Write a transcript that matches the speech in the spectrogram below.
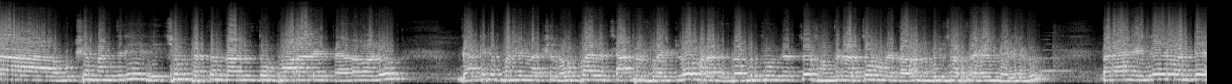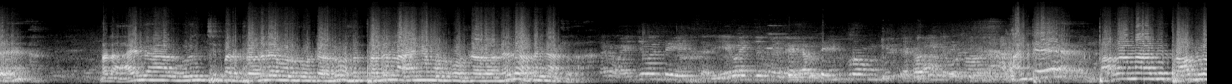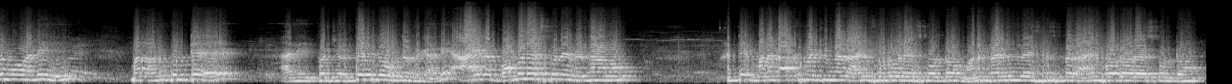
ముఖ్యమంత్రి నిత్యం పెత్తందారులతో పోరాడే పేదవాడు గంటకి పన్నెండు లక్షల రూపాయల చార్టర్ ఫ్లైట్లో మరి అది ప్రభుత్వం ఖర్చో సొంత ఖర్చో మనకి తర్వాత బిల్స్ వస్తాయని తెలియదు మరి ఆయన వెళ్ళాడు అంటే మరి ఆయన గురించి మరి ప్రజలు ఏమనుకుంటారు? అసలు ప్రజలను ఆయన ఏమనుకుంటున్నాడు అనేది అర్థం ప్రాబ్లం అంటే పలానాది ప్రాబ్లము అని మనం అనుకుంటే అది కొంచెం ఇబ్బందిగా ఉంటుంది కానీ ఆయన బొమ్మలు వేసుకునే విధానం అంటే మన డాక్యుమెంట్ల మీద ఆయన ఫోటోలు వేసుకుంటాం మన డ్రైవింగ్ లైసెన్స్ మీద ఆయన ఫోటోలు వేసుకుంటాం.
